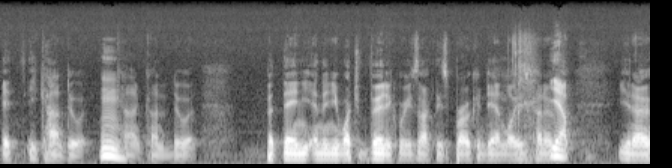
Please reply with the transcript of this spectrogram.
it he can't do it, he Mm. can't kind of do it. But then and then you watch Verdict, where he's like this broken down lawyer, he's kind of Yep. you know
